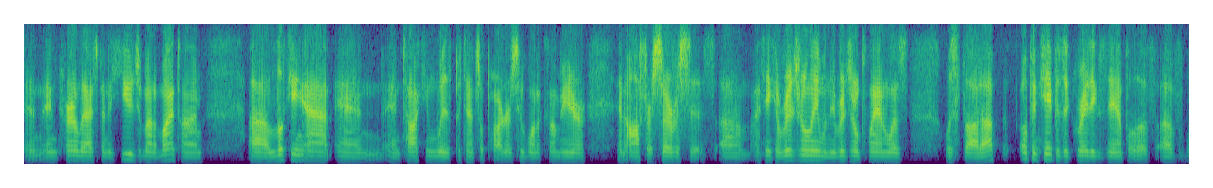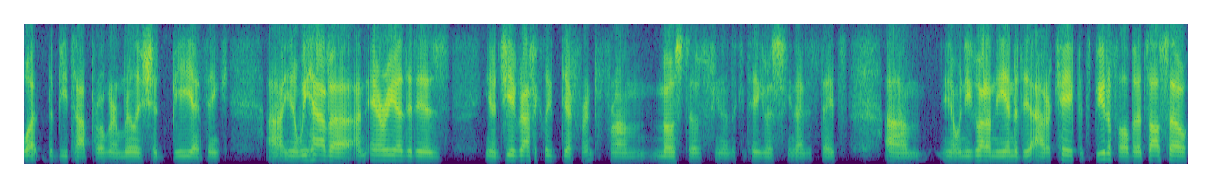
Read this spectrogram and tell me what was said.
and, and currently I spend a huge amount of my time uh, looking at and and talking with potential partners who want to come here and offer services. Um, I think originally, when the original plan was was thought up, Open Cape is a great example of of what the BTOP program really should be. I think, uh, you know, we have a, an area that is you know geographically different from most of you know the contiguous United States. Um, you know, when you go out on the end of the outer cape, it's beautiful, but it's also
